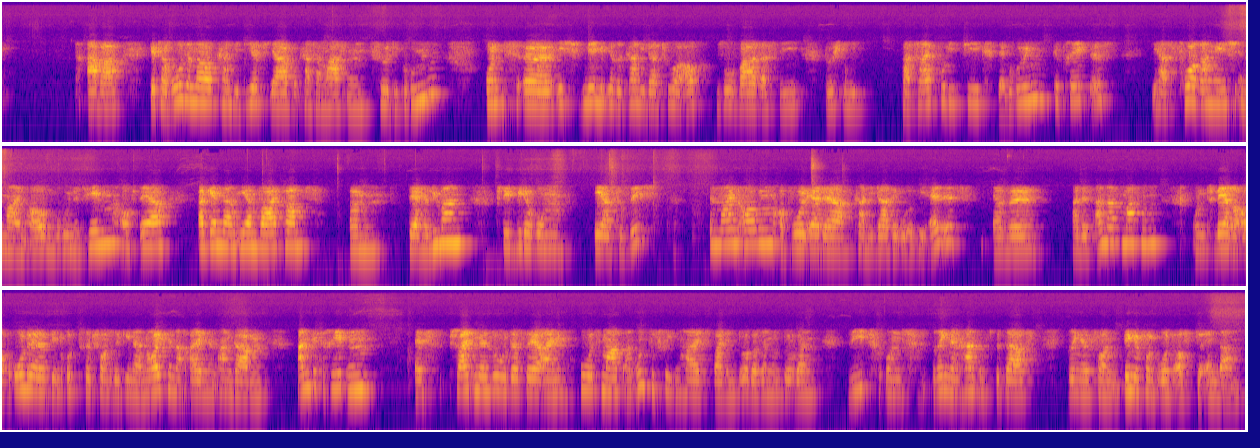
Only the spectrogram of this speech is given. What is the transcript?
aber Gitta Rosenau kandidiert ja bekanntermaßen für die Grünen und äh, ich nehme ihre Kandidatur auch so wahr, dass sie durch die Parteipolitik der Grünen geprägt ist. Sie hat vorrangig in meinen Augen grüne Themen auf der Agenda in ihrem Wahlkampf. Ähm, der Herr Lühmann steht wiederum eher für sich in meinen Augen, obwohl er der Kandidat der URBL ist. Er will alles anders machen und wäre auch ohne den Rücktritt von Regina Neuke nach eigenen Angaben angetreten. Es scheint mir so, dass er ein hohes Maß an Unzufriedenheit bei den Bürgerinnen und Bürgern sieht und dringenden Handlungsbedarf Dinge von, Dinge von Grund auf zu ändern.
